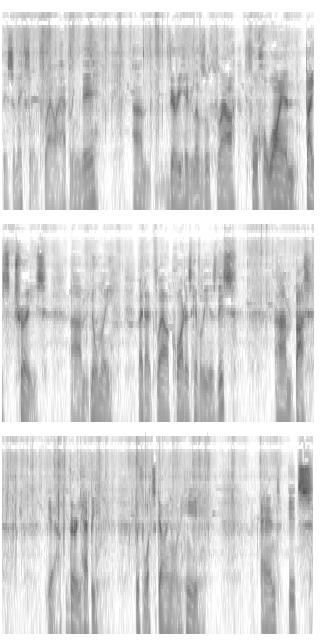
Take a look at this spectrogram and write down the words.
there's some excellent flower happening there. Um, very heavy levels of flower for Hawaiian-based trees. Um, normally, they don't flower quite as heavily as this, um, but yeah, very happy with what's going on here. And it's,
